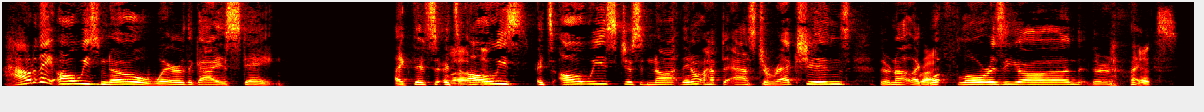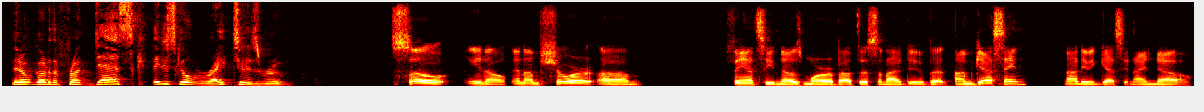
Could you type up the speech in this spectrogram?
How do they always know where the guy is staying? Like this, it's Well, always it's always just not. They don't have to ask directions. They're not like, Right. what floor is he on? They're like, It's they don't go to the front desk. They just go right to his room. so you know, and I'm sure um, Fancy knows more about this than I do, but I'm guessing, not even guessing, I know,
